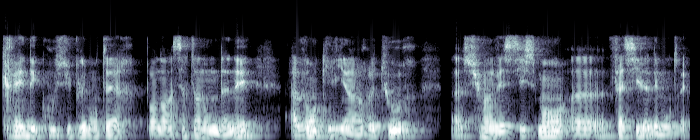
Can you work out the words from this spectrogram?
crée des coûts supplémentaires pendant un certain nombre d'années avant qu'il y ait un retour euh, sur investissement euh, facile à démontrer.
